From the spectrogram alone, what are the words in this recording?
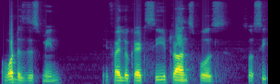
What does this mean? If I look at C transpose, So, C,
